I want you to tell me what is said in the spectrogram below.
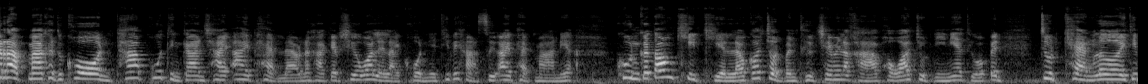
กลับมาค่ะทุกคนถ้าพูดถึงการใช้ iPad แล้วนะคะ แก๊บเชื่อว่าหลายๆ คนเนี่ยที่ไปหาซื้อ iPad มาเนี่ย คุณก็ต้องขีดเขียนแล้วก็จดบันทึกใช่ไหมล่ะคะ เพราะว่าจุดนี้เนี่ยถือว่าเป็นจุดแข็งเลยที่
